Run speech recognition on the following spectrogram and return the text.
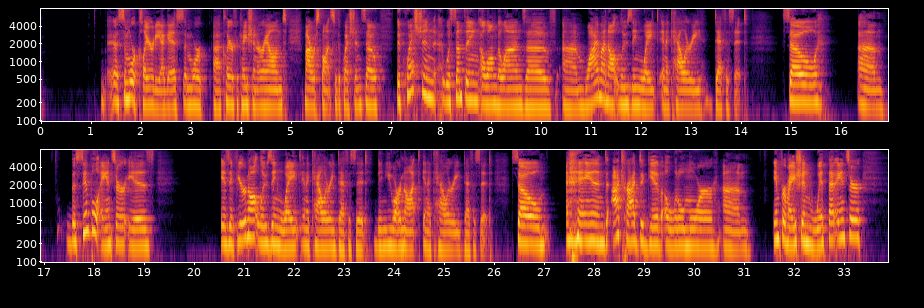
uh, some more clarity, I guess, some more uh, clarification around my response to the question. So the question was something along the lines of, um, "Why am I not losing weight in a calorie deficit?" So um, the simple answer is is if you're not losing weight in a calorie deficit, then you are not in a calorie deficit. So, and I tried to give a little more um, information with that answer,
